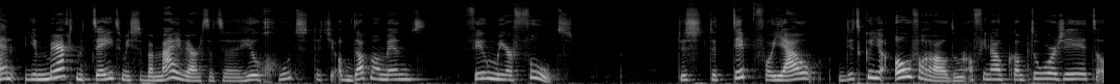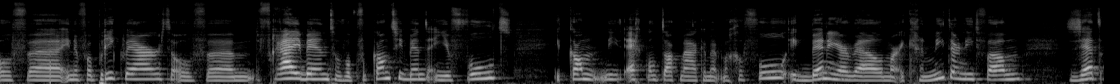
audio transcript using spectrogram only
En je merkt meteen, tenminste bij mij werkt het uh, heel goed, dat je op dat moment veel meer voelt. Dus de tip voor jou, dit kun je overal doen. Of je nou kantoor zit, of uh, in een fabriek werkt, of um, vrij bent, of op vakantie bent en je voelt, ik kan niet echt contact maken met mijn gevoel. Ik ben er wel, maar ik geniet er niet van. Zet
